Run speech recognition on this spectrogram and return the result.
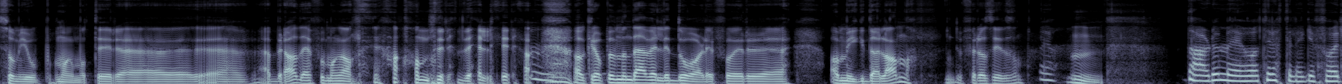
Som jo på mange måter eh, er bra, det, for mange andre, deler av, Mm. av kroppen, men det er veldig dårlig for eh, amygdalaen, da, for å si det sånn. Ja. Mm, Da er du med å tilrettelegge for,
